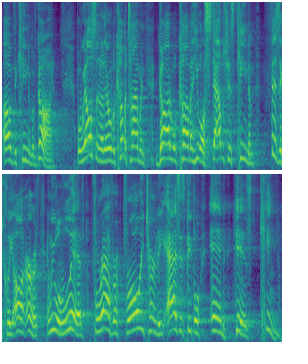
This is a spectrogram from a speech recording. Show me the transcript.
of the kingdom of God. But we also know there will become a time when God will come and He will establish His kingdom physically on earth, and we will live forever, for all eternity, as His people in His kingdom.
